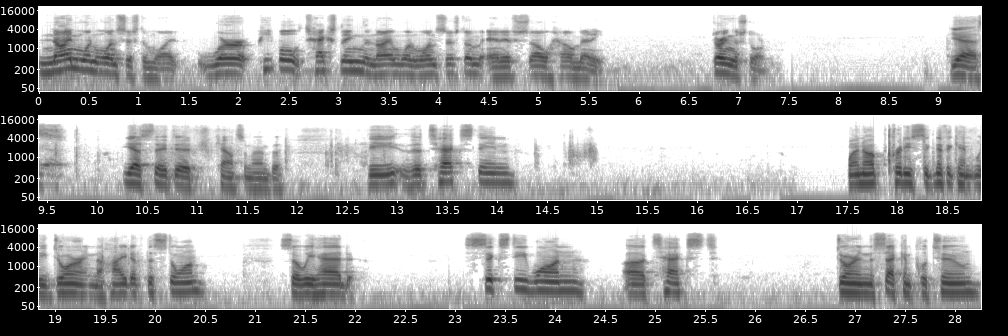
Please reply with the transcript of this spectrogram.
911 system wide, were people texting the 911 system? And if so, how many? during the storm? Yes, yes, they did, council member. The, the texting went up pretty significantly during the height of the storm. So we had 61 uh, text during the second platoon.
